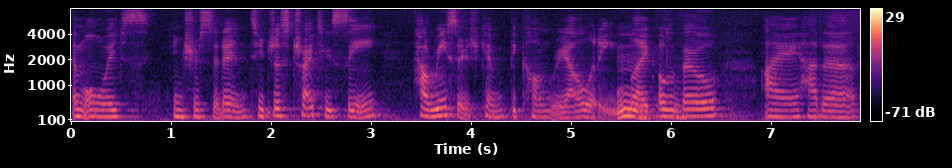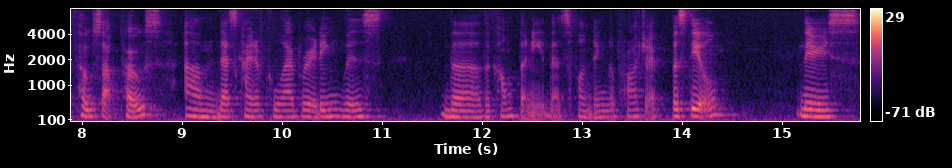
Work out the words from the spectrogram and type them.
am always interested in to just try to see how research can become reality. Mm. Like although I had a postdoc post um, that's kind of collaborating with the the company that's funding the project, but still, there's.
